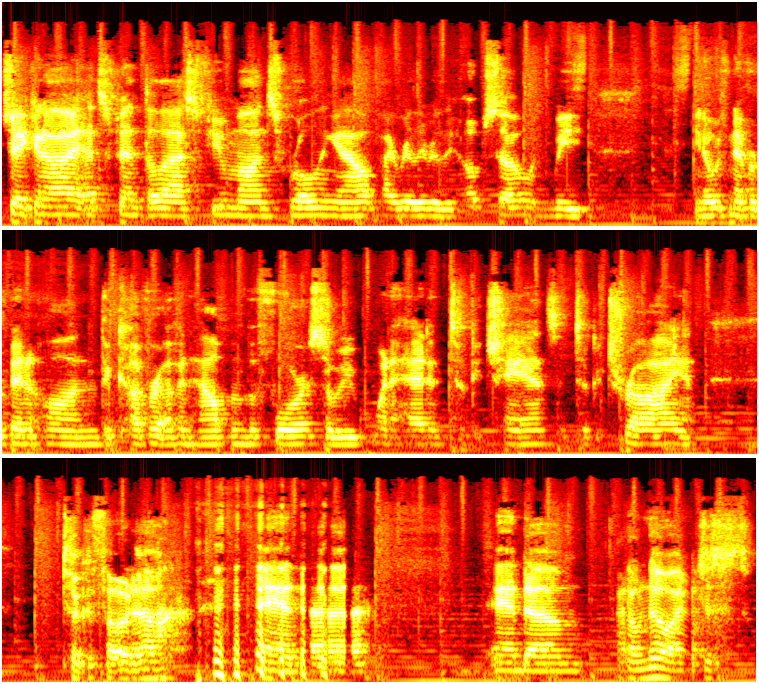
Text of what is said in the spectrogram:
Jake and I had spent the last few months rolling out. I really, really hope so, and we you know, we've never been on the cover of an album before, so we went ahead and took a chance and took a try and took a photo. and uh, and um, I don't know, I just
